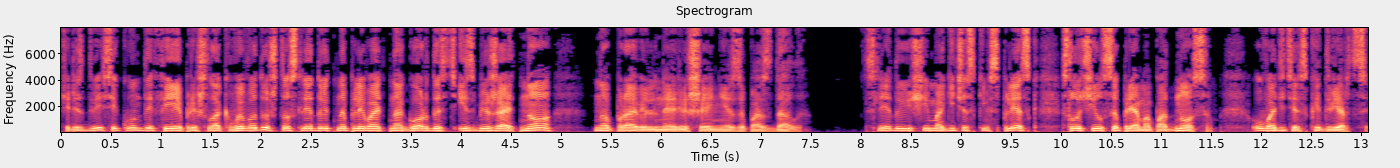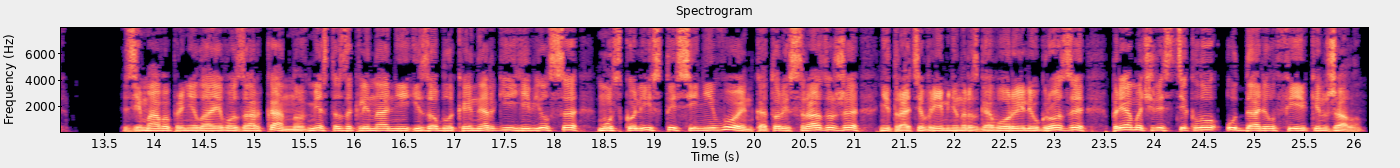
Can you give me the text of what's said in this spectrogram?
Через две секунды фея пришла к выводу, что следует наплевать на гордость и сбежать, но... но правильное решение запоздало. Следующий магический всплеск случился прямо под носом, у водительской дверцы. Зимава приняла его за аркан, но вместо заклинания из облака энергии явился мускулистый синий воин, который сразу же, не тратя времени на разговоры или угрозы, прямо через стекло ударил фею кинжалом.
